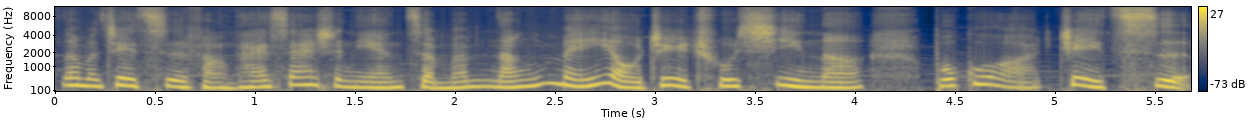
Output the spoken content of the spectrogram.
那么这次访台三十年，怎么能没有这出戏呢？不过这次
